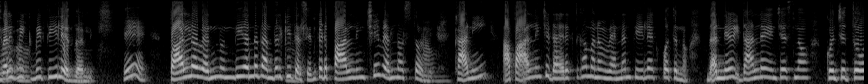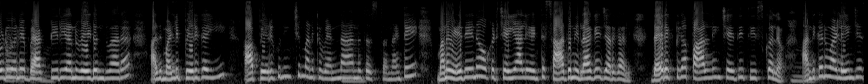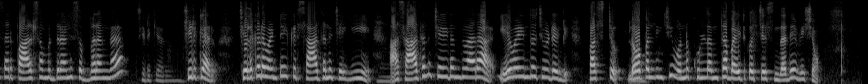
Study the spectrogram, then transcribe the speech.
మరి మీకు మీరు తీయలేరు దాన్ని. ఏ పాలలో వెన్న ఉంది అన్నది అందరికీ తెలుసు. ఎందుకంటే పాల నుంచే వెన్న వస్తుంది. కానీ ఆ పాల నుంచి డైరెక్ట్గా మనం వెన్నని తీయలేకపోతున్నాం. దాన్ని దానిలో ఏం చేస్తున్నాం? కొంచెం తోడు అనే బ్యాక్టీరియాను వేయడం ద్వారా అది మళ్ళీ పెరుగయ్యి ఆ పెరుగు నుంచి మనకి వెన్న అన్నది వస్తుంది. అంటే మనం ఏదైనా ఒకటి చేయాలి అంటే సాధన ఇలాగే జరగాలి. డైరెక్ట్గా పాల నుంచి ఏది తీసుకోలేం. అందుకని వాళ్ళు ఏం చేశారు? పాల సముద్రాన్ని శుభ్రంగా చిరికారు చిలికారు. చిలకడం అంటే ఇక్కడ సాధన చెయ్యి. ఆ సాధన చేయడం ద్వారా ఏమైందో చూడండి. ఫస్ట్ లోపల నుంచి ఉన్న కుళ్ళంతా బయటకు వచ్చేసింది. అదే విషం.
